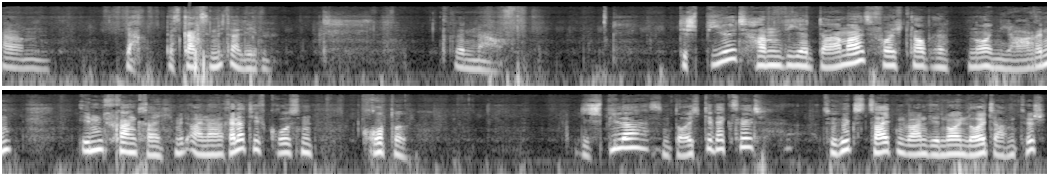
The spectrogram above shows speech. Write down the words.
ähm, ja, das Ganze miterleben. Genau. Gespielt haben wir damals, vor ich glaube neun Jahren, in Frankreich mit einer relativ großen Gruppe. Die Spieler sind durchgewechselt. Zu Höchstzeiten waren wir neun Leute am Tisch.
